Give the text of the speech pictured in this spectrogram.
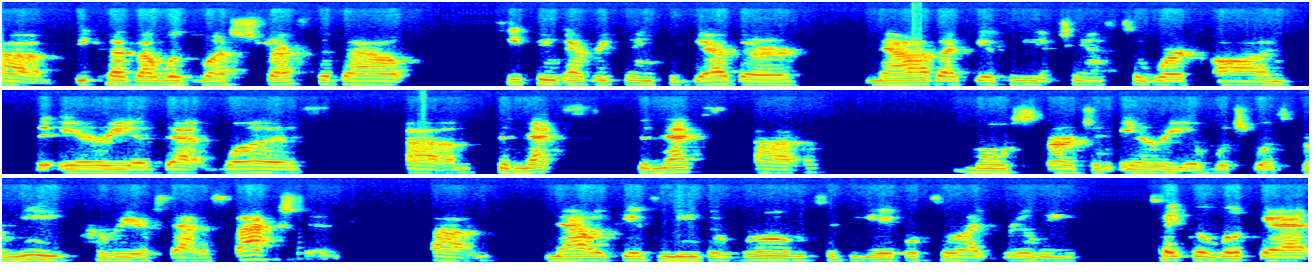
uh, because I was less stressed about keeping everything together. Now that gives me a chance to work on the area that was um, the next the next uh, most urgent area, which was for me career satisfaction. Um, now it gives me the room to be able to like really take a look at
